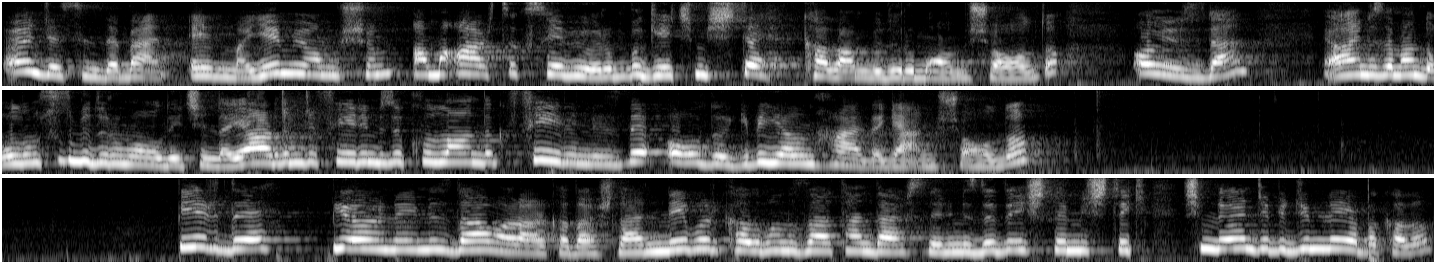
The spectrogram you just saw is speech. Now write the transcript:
Öncesinde ben elma yemiyormuşum ama artık seviyorum. Bu geçmişte kalan bir durum olmuş oldu. O yüzden e, aynı zamanda olumsuz bir durum olduğu için de yardımcı fiilimizi kullandık. Fiilimiz de olduğu gibi yalın halde gelmiş oldu. Bir de bir örneğimiz daha var arkadaşlar. Never kalıbını zaten derslerimizde de işlemiştik. Şimdi önce bir cümleye bakalım.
